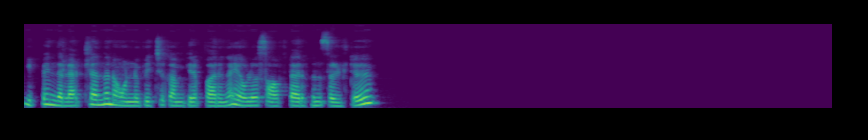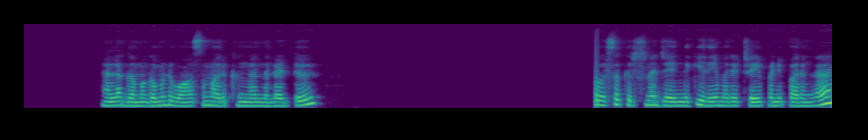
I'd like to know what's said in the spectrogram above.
இப்போ இந்த லட்லேருந்து நான் ஒன்று பிச்சு காமிக்கிறேன் பாருங்கள் எவ்வளோ சாஃப்டாக இருக்குன்னு சொல்லிட்டு. நல்லா கம கமண்டு வாசமாக இருக்குங்க அந்த லட்டு. வருஷம் கிருஷ்ண ஜெயந்திக்கு இதே மாதிரி ட்ரை பண்ணி பாருங்கள்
